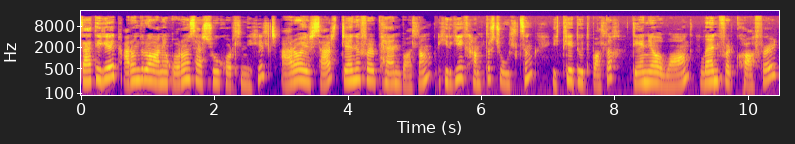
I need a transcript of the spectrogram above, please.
За тэгээд 14 оны 3 сар шүүх хурал нь эхэлж 12 сард Jennifer Pan болон хэргийг хамтарч үйлдсэн этгээдүүд болох Daniel Wong, Lanford Crawford,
